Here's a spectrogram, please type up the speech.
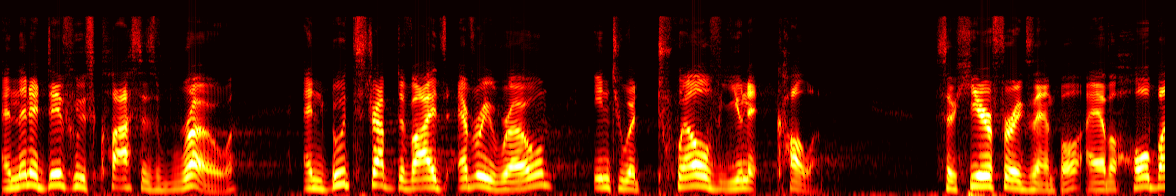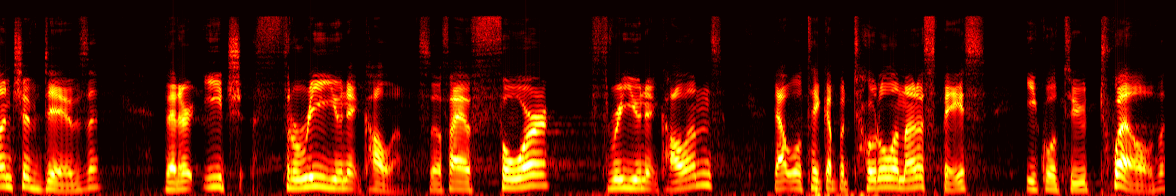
and then a div whose class is row. And Bootstrap divides every row into a 12-unit column. So here, for example, I have a whole bunch of divs that are each three-unit columns. So if I have four three-unit columns, that will take up a total amount of space equal to 12,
